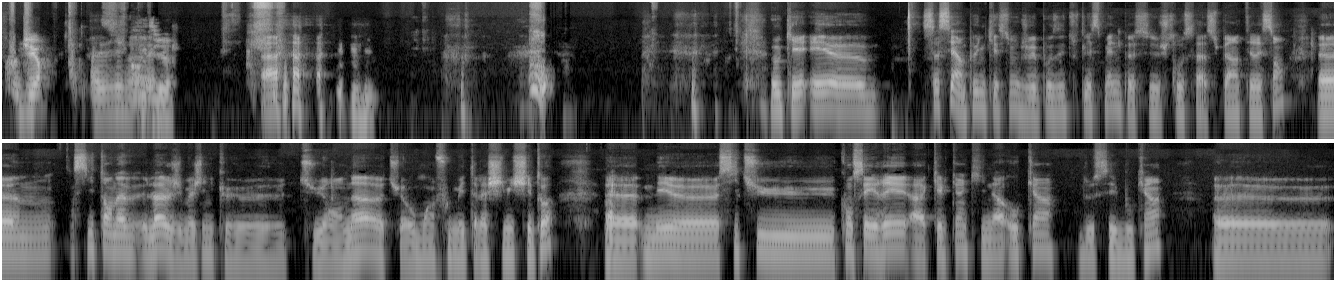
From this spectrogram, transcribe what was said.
coup dur. Vas-y, je m'en vais. Ok, et euh, ça c'est un peu une question que je vais poser toutes les semaines parce que je trouve ça super intéressant. Euh, si t'en as, là j'imagine que tu en as, tu as au moins Full Metal Alchemist chez toi, Ouais. Euh, mais euh, si tu conseillerais à quelqu'un qui n'a aucun de ces bouquins, le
